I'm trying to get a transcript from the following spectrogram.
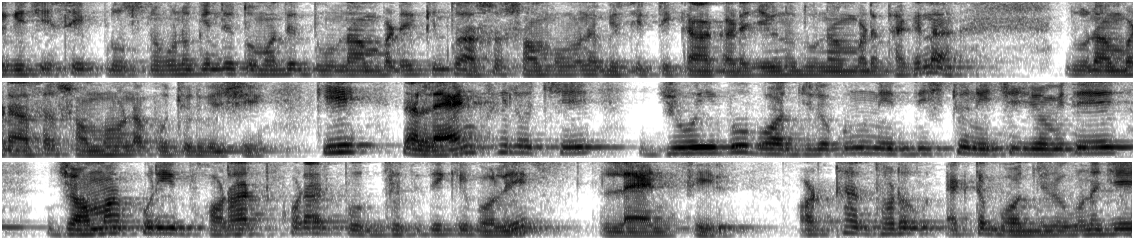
রেখেছি। সেই প্রশ্নগুলো কিন্তু তোমাদের দু নম্বরের কিন্তু আসার সম্ভাবনা বেশি। টিকা আকারে যেগুলো দু নম্বরে থাকে না, দু নম্বরে আসার সম্ভাবনা প্রচুর বেশি। কি? না ল্যান্ডফিল হচ্ছে জৈব বজ্র কোনো নির্দিষ্ট নিচু জমিতে জমা করে ভরাট করার পদ্ধতি থেকে বলে? ল্যান্ডফিল অর্থাৎ ধরো একটা বজ্রগুলো যে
